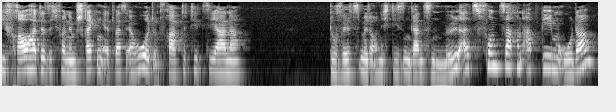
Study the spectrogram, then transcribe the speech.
Die Frau hatte sich von dem Schrecken etwas erholt und fragte Tiziana Du willst mir doch nicht diesen ganzen Müll als Fundsachen abgeben, oder?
